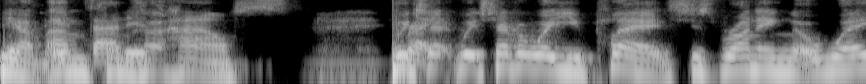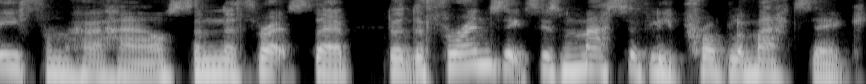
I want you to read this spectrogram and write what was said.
Yeah, if and from is- her house. Which, Right. Whichever way you play it, she's running away from her house and the threats there. But the forensics is massively problematic.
